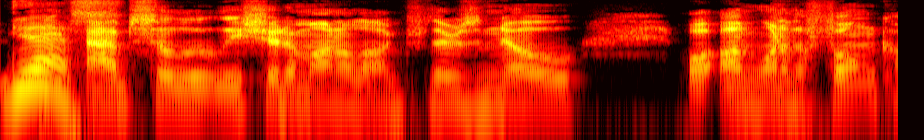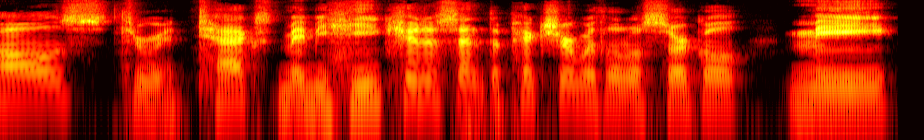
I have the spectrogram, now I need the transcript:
Yes. He absolutely should have monologued. There's no on one of the phone calls through a text. Maybe he could have sent the picture with a little circle. Me,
